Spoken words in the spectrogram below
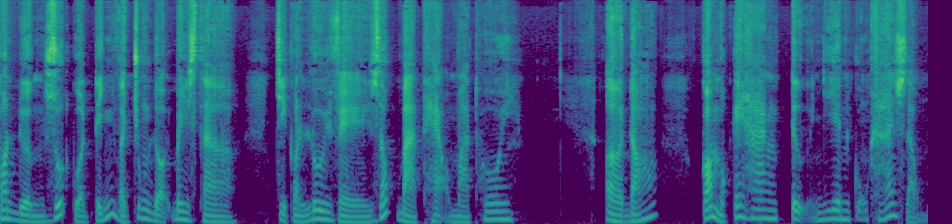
Con đường rút của tính và trung đội bây giờ chỉ còn lui về dốc bà thẹo mà thôi. Ở đó có một cái hang tự nhiên cũng khá rộng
